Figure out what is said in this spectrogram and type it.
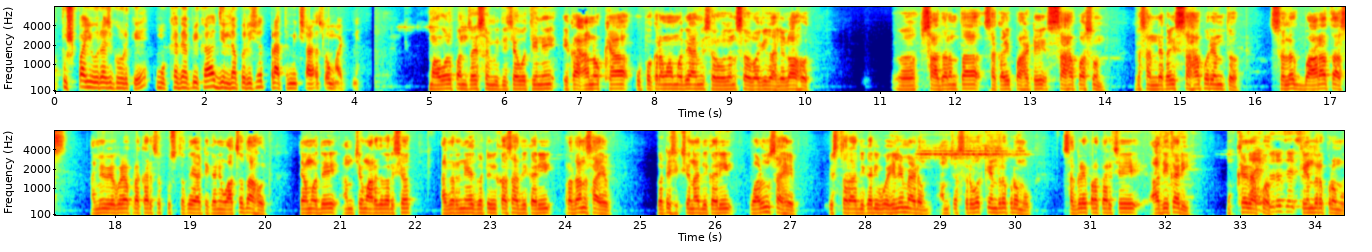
पुष्पा युवराज घोडके मुख्याध्यापिका जिल्हा परिषद प्राथमिक शाळा सोमाटणे. मावळ पंचायत समितीच्या वतीने एका अनोख्या उपक्रमामध्ये आम्ही सर्वजण सहभागी झालेलो आहोत. साधारणतः सकाळी पहाटे सहापासून तर संध्याकाळी सहापर्यंत सलग बारा तास आम्ही वेगवेगळ्या प्रकारचं पुस्तकं या ठिकाणी वाचत आहोत. त्यामध्ये आमचे मार्गदर्शक आदरणीय गटविकास अधिकारी प्रधान साहेब गट शिक्षणाधिकारी वाळून साहेब विस्तार अधिकारी वहिले मॅडम आमच्या सर्व केंद्र प्रमुख सगळे प्रकारचे अधिकारी मुख्याध्यापक केंद्र प्रमुख.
